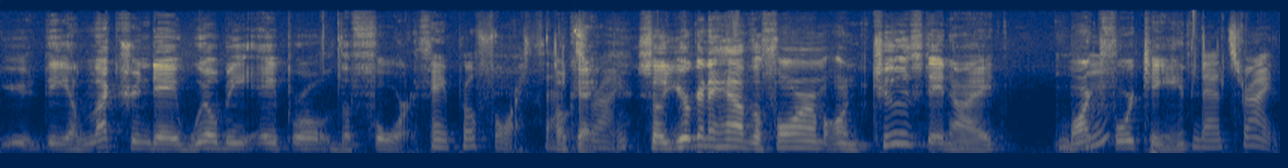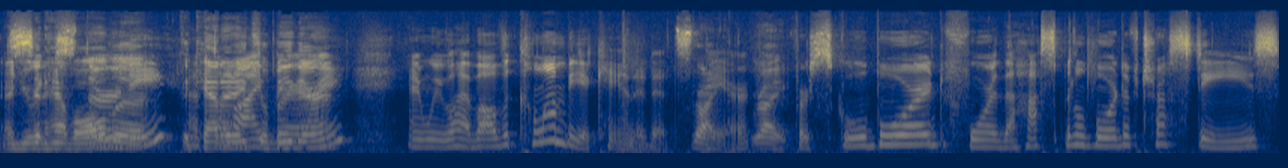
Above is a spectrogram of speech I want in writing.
you, the election day will be April the fourth. April 4th, that's okay. right. So you're going to have the forum on Tuesday night, March mm-hmm. 14th. That's right. And you're gonna have all the- 6:30 the at candidates will be there? And we will have all the Columbia candidates Right, there. right. For school board, for the hospital board of trustees,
